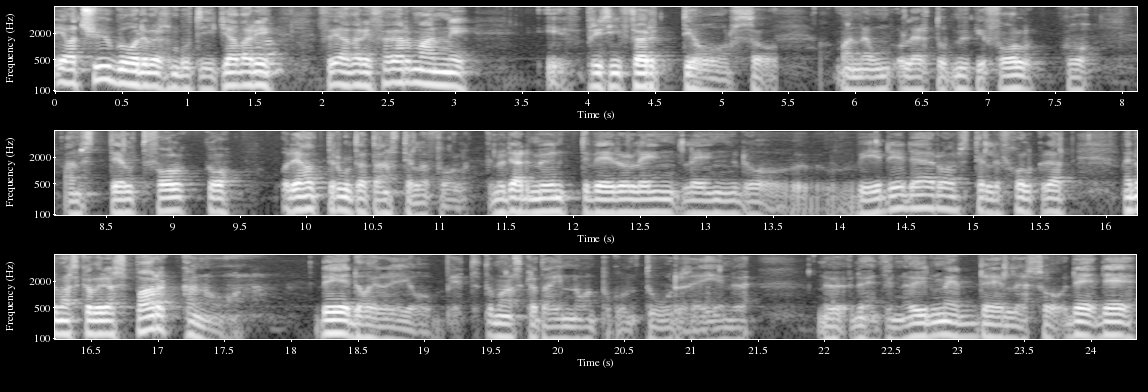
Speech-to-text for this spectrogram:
jag var 20 år det som butik. Jag har varit, för jag förman i, i princip 40 år. Så man har lärt upp mycket folk och anställt folk. Och, och det är alltid roligt att anställa folk. Nu hade mynt och längd, längd och VD där och anställde folk. Och att, men om man ska börja sparka någon, det är då är det jobbigt. Om man ska ta in någon på kontoret och säga nu, nu, nu är inte nöjd med det eller så. Det, det,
